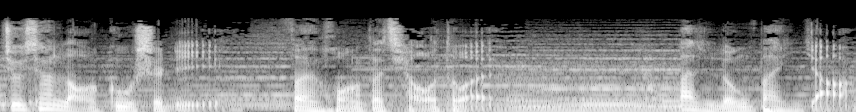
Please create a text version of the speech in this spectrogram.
就像老故事里泛黄的桥段，半聋半哑。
